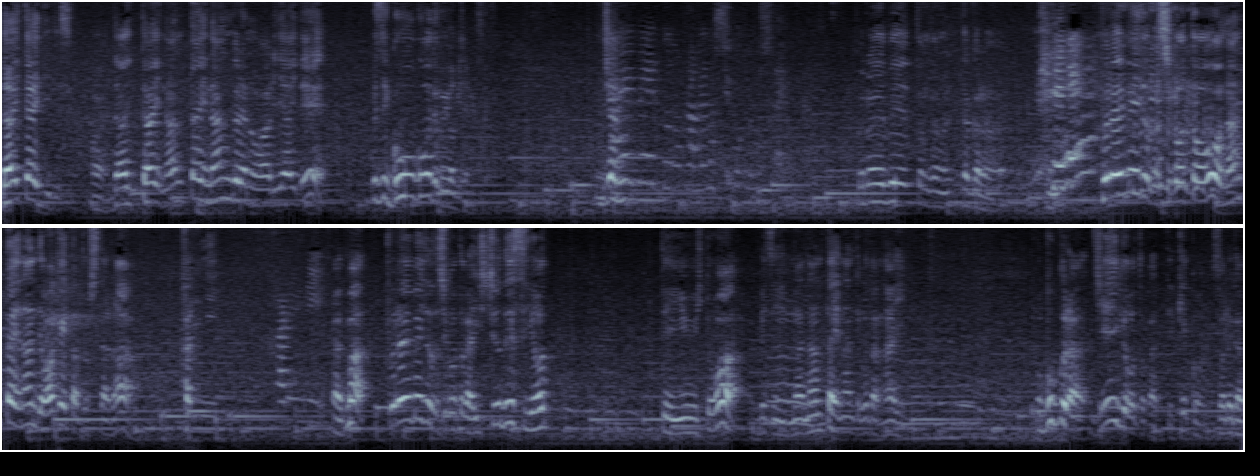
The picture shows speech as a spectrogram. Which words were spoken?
大体でいいですよ、はい、大体何対何ぐらいの割合で別に55でもいいわけじゃないですか。じゃあプライベートのための仕事をしたいみプライベートのだからえ？プライベートの仕事を何対何で分けたとしたら仮に、ー、仮に。はい、まあプライベートの仕事が一緒ですよっていう人は別にな何対何ってことはない僕ら自営業とかって結構それが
